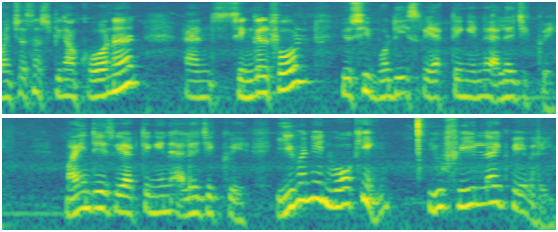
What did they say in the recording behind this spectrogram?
consciousness become cornered and single fold, you see body is reacting in allergic way. Mind is reacting in allergic way. Even in walking, you feel like wavering.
